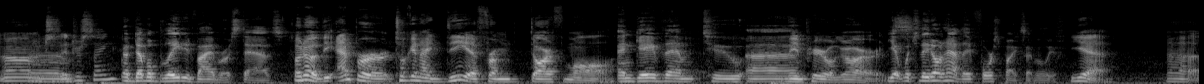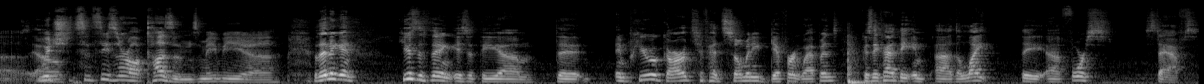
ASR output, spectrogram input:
um, which is Um, interesting. a double bladed vibro stabs Oh no, the Emperor took an idea from Darth Maul, and gave them to. Uh, the Imperial Guards. yeah, which they don't have. They have force pikes, I believe. yeah, uh, So- which since these are all cousins, maybe uh, But then again, here's the thing: is that the um, the Imperial guards have had so many different weapons because they've had the uh, the light the uh, force staffs,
